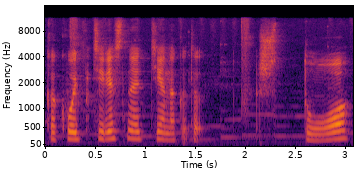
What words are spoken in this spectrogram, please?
Какой интересный оттенок. Это что?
